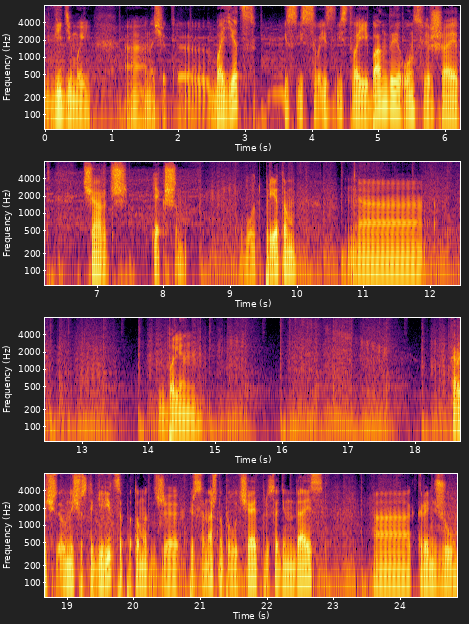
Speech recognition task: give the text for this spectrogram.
видимый, а, значит, боец из, из, из, из твоей банды, он совершает charge action. Вот, при этом а, Блин. Короче, он еще стагерится, потом этот же персонаж, но получает плюс один дайс а, к.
